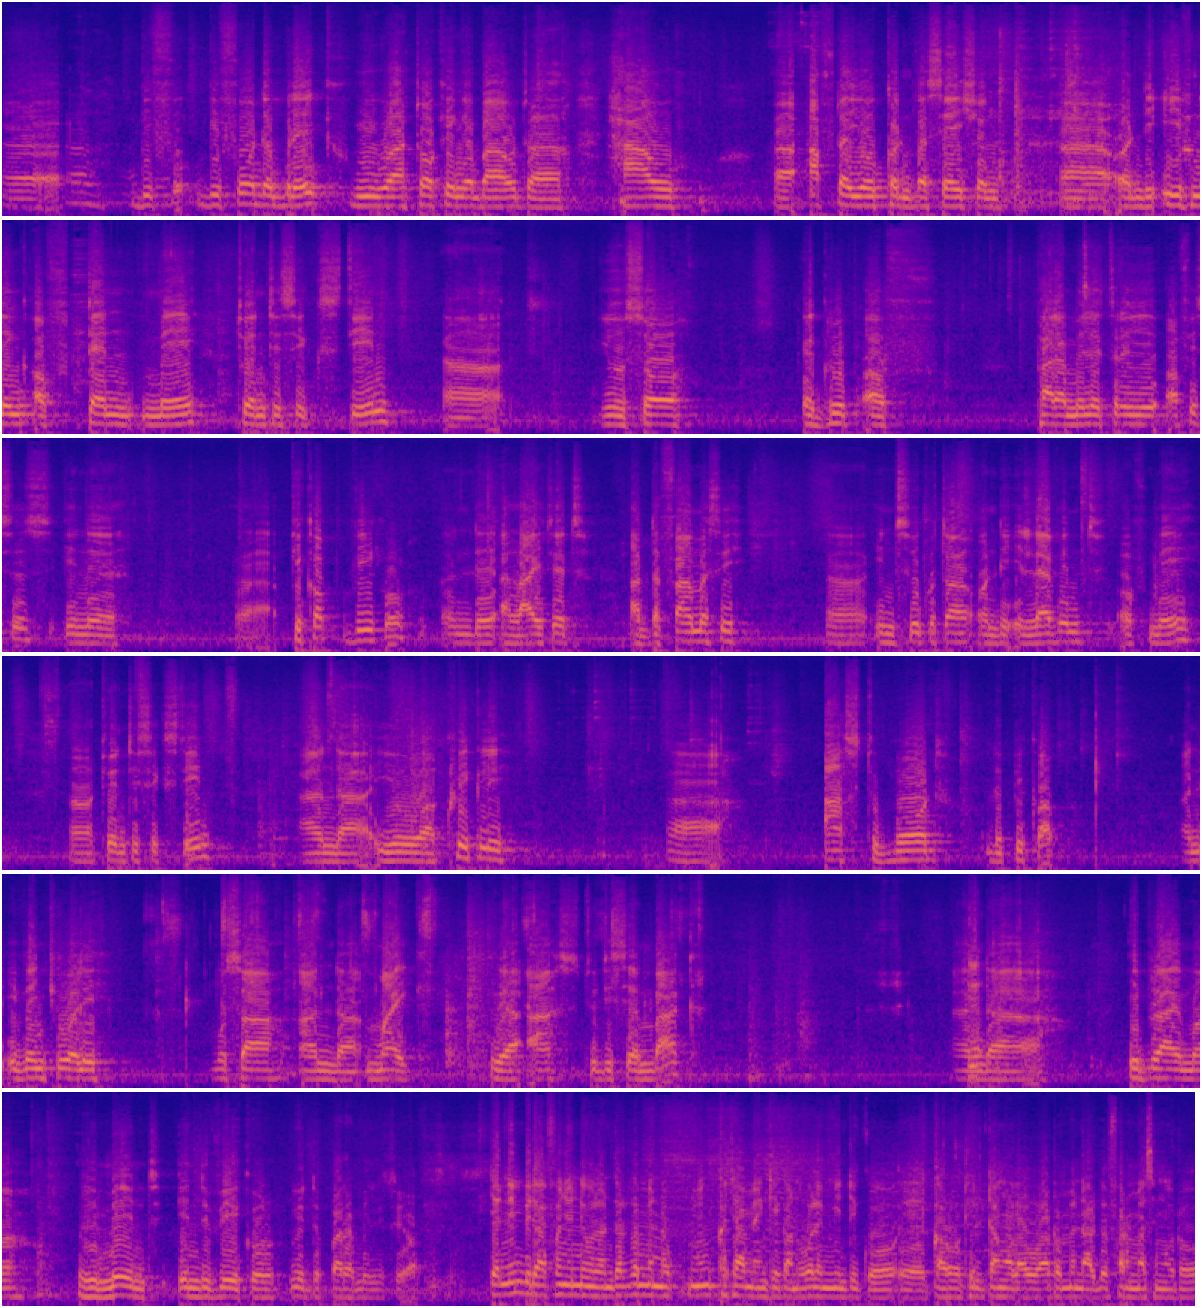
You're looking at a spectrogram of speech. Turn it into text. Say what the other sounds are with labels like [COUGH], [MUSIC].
Uh, before, before the break, we were talking about uh, how, uh, after your conversation uh, on the evening of 10 May 2016, uh, you saw a group of paramilitary officers in a uh, pickup vehicle, and they alighted at the pharmacy in Sukuta on the 11th of May uh, 2016, and uh, you were quickly uh, asked to board the pickup, and eventually Musa and uh, Mike were asked to disembark, and uh, Ibrahima remained in the vehicle with the paramilitary officers. Jannin bida fanyo wala ndarta men min kacha men ke kan wala minti ko e karotil tangola wato men albe pharmacie ngoto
